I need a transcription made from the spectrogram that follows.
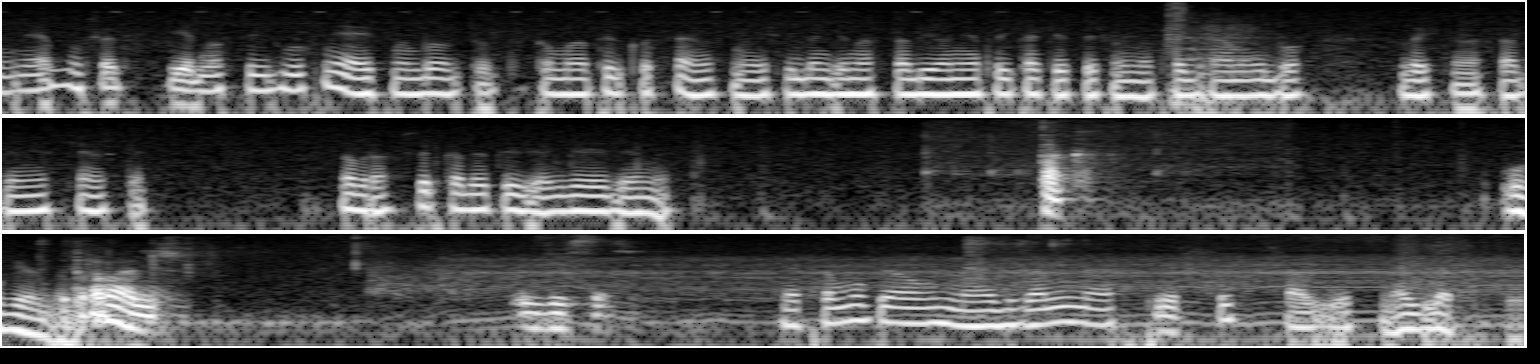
No Ja bym wszedł w jedno z tych dwóch miejsc, no bo to, to, to ma tylko sens. No jeśli będzie na stadionie, to i tak jesteśmy na przegranej, bo wejście na stadion jest ciężkie. Dobra, szybka decyzja, gdzie jedziemy? Tak, Uwielbiam. wyprowadzisz. Już jesteś. Jak to mówią na egzaminach, pierwszy strzał jest najlepszy.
